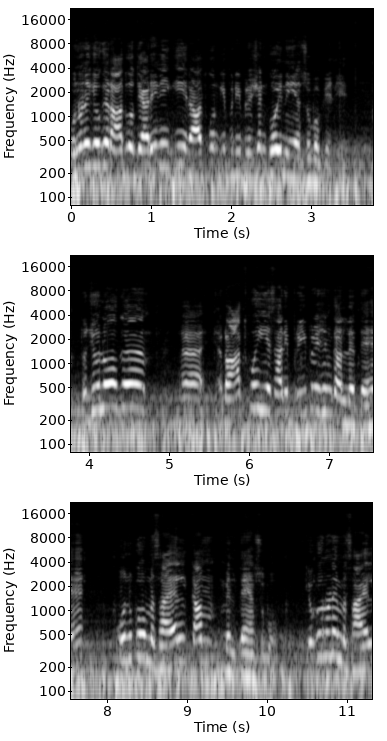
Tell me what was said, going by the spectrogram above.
उन्होंने क्योंकि रात को तैयारी नहीं की, रात को उनकी प्रिपरेशन कोई नहीं है सुबह के लिए। तो जो लोग रात को ही ये सारी प्रिपरेशन कर लेते हैं, उनको मसाइल कम मिलते हैं सुबह, क्योंकि उन्होंने मसाइल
